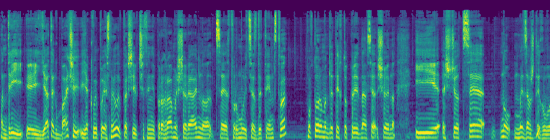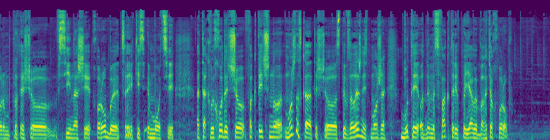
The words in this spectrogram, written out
Андрій, е, я так бачу, як ви пояснили в першій частині програми, що реально це формується з дитинства. Повторимо для тих, хто приєднався щойно, і що це ну ми завжди говоримо про те, що всі наші хвороби це якісь емоції. А так виходить, що фактично можна сказати, що співзалежність може бути одним із факторів появи багатьох хвороб.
